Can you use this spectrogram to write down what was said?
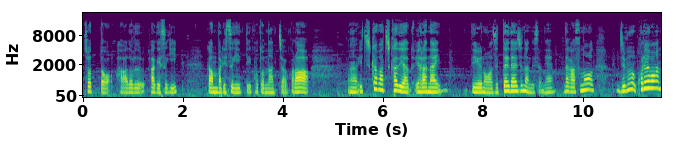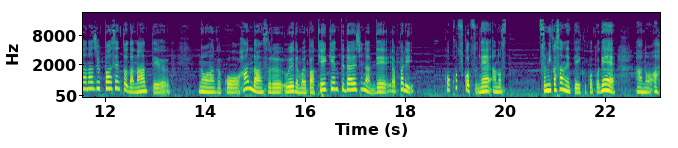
ちょっとハードル上げすぎ頑張りすぎっていうことになっちゃうから、うん、一か八かでやらないっていうのは絶対大事なんですよね。だからその自分これは70%だなっていうのをなんかこう判断する上でもやっぱ経験って大事なんでやっぱりこうコツコツねあの積み重ねていくことであのあ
